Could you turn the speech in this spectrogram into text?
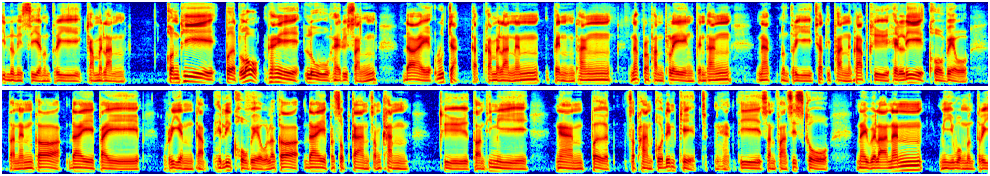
อินโดนีเซียดนตรีกาเมลัน คนที่เปิดโลกให้ลูแฮริสันได้รู้จักกับกาเมลันนั้นเป็นทั้งนักประพันธ์เพลง เป็นทั้งนักดนตรีชาติพันธุ์นะครับ คือเฮนรี่โคเวลตอนนั้นก็ได้ไปเรียนกับเฮนรี่โคเวลแล้วก็ได้ประสบการณ์สำคัญ คือตอนที่มีงานเปิด สะพานโกลเด้นเกตนะฮะที่ซานฟรานซิสโก ในเวลานั้นมีวงดนตรี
